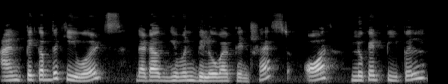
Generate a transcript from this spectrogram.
and pick up the keywords that are given below by Pinterest or look at people,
